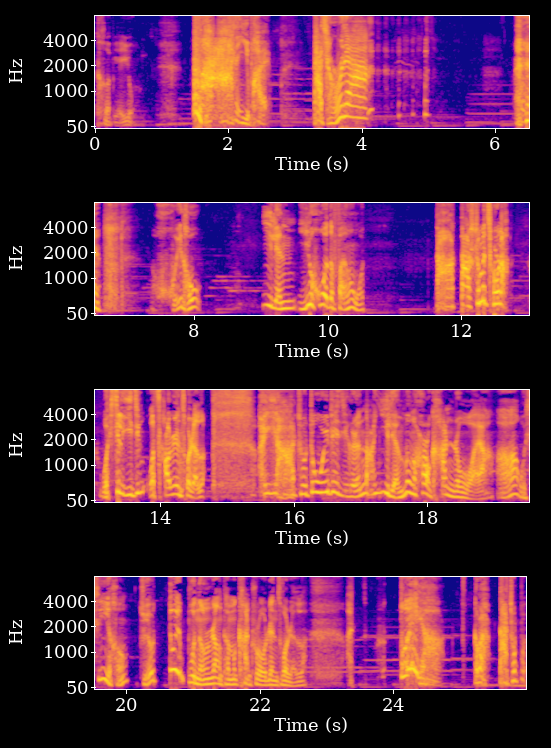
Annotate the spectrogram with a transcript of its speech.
特别用，啪的一拍，打球去啊。回头一脸疑惑的反问我：“打打什么球呢？”我心里一惊，我操，认错人了！哎呀，这周围这几个人呐，一脸问号看着我呀！啊，我心一横，绝对不能让他们看出来我认错人了。啊，对呀，哥们儿，打球不，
